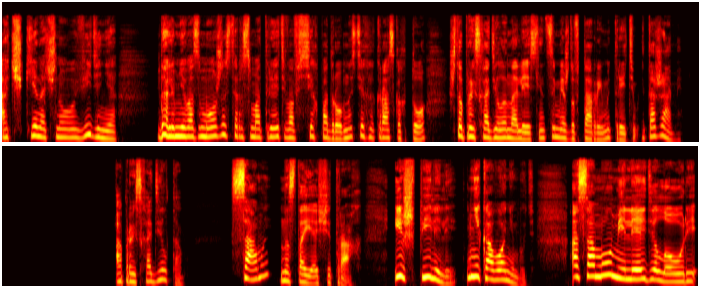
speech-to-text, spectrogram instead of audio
Очки ночного видения — дали мне возможность рассмотреть во всех подробностях и красках то, что происходило на лестнице между вторым и третьим этажами. А происходил там самый настоящий трах. И шпилили не кого-нибудь, а саму миледи Лоури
